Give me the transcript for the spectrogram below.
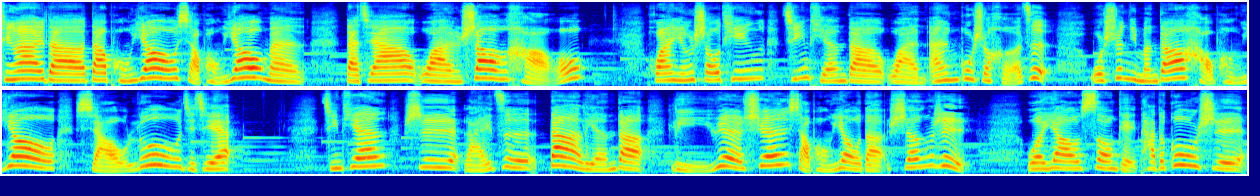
亲爱的，大朋友、小朋友们，大家晚上好！欢迎收听今天的晚安故事盒子，我是你们的好朋友小鹿姐姐。今天是来自大连的李月轩小朋友的生日，我要送给他的故事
